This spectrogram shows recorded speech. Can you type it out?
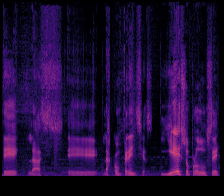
de las, eh, las conferencias. Y eso produce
